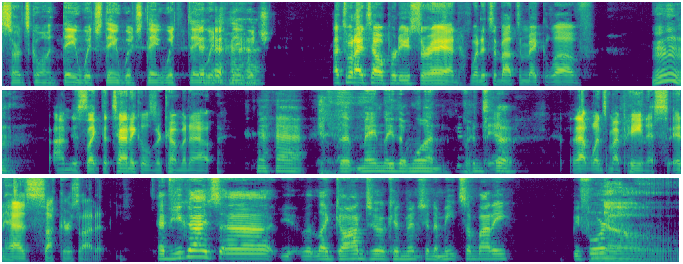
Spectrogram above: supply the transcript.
starts going, they witch, they witch, they witch, they witch, they witch. That's what I tell producer Ann when it's about to make love. Hmm. I'm just like the tentacles are coming out. the mainly the one. But Yeah. uh, That one's my penis. It has suckers on it. have you guys uh like gone to a convention to meet somebody before? No.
